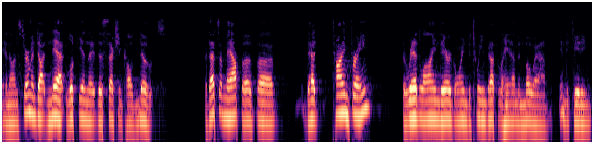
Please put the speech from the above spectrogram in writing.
And on sermon.net, look in the, the section called Notes. But that's a map of uh, that time frame the red line there going between Bethlehem and Moab, indicating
